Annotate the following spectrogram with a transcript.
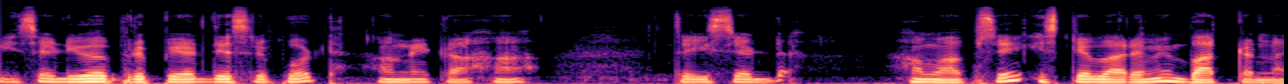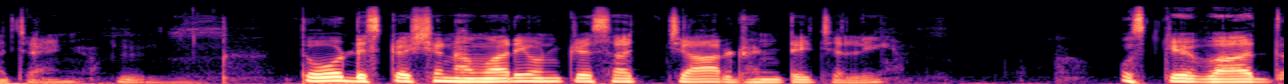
he said you have prepare this report हमने कहा हाँ. तो ई सेड हम आपसे इसके बारे में बात करना चाहेंगे. हम्म, तो वो डिस्कशन हमारी उनके साथ चार घंटे चली। उसके बाद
